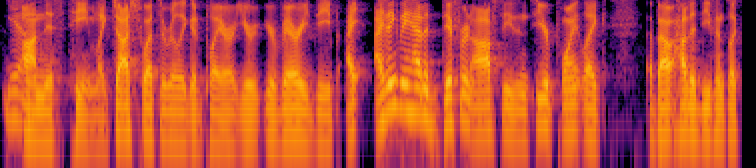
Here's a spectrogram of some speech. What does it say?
Yeah. on this team. Like Josh Sweat's a really good player. You're you're very deep. I, I think they had a different offseason to your point, like about how the defense looks.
